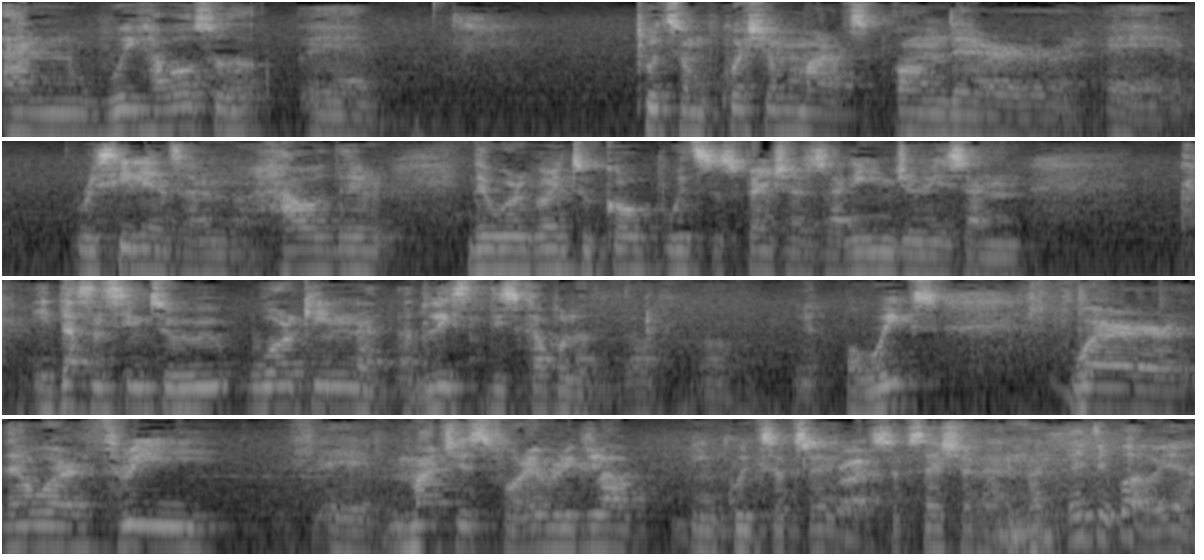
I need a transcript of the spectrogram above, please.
and we have also uh, put some question marks on their uh, resilience and how they they were going to cope with suspensions and injuries, and it doesn't seem to be working at, at least this couple of, of, of, of weeks, where there were three. Uh, matches for every club in quick succe- Right. succession, and They did well. Yeah,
